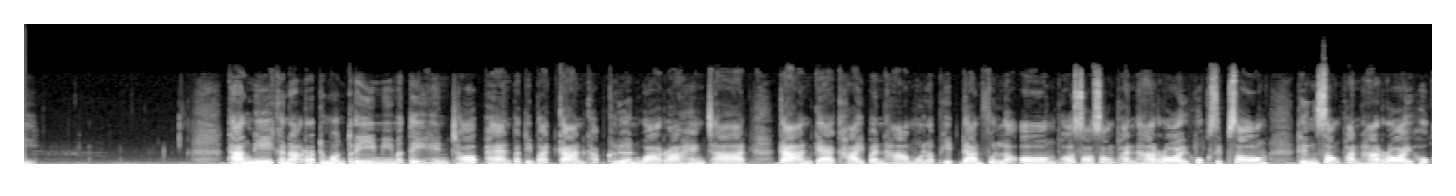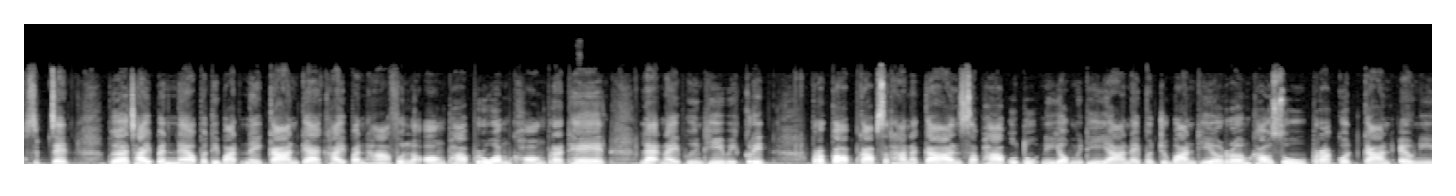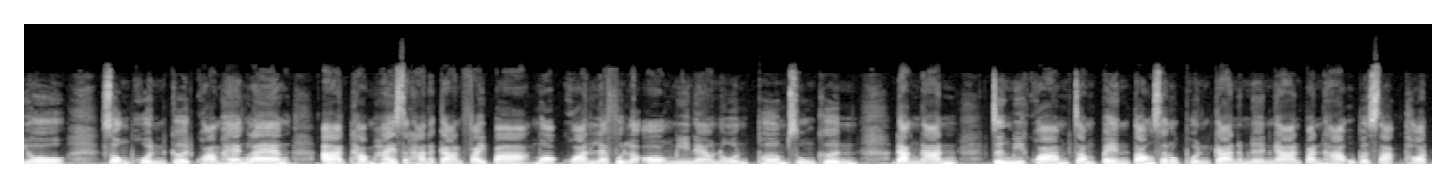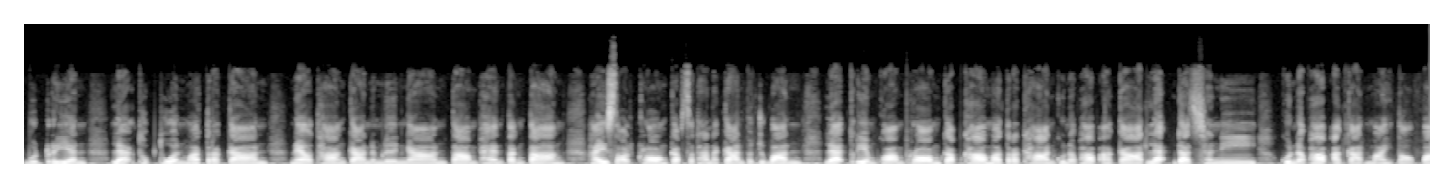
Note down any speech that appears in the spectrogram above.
ทั้งนี้คณะรัฐมนตรีมีมติเห็นชอบแผนปฏิบัติการขับเคลื่อนวาระแห่งชาติ การแก้ไขปัญหามลพิษด้านฝุ่นละออง พศ 2562 ถึง 2567 เพื่อใช้เป็นแนวปฏิบัติในการแก้ไขปัญหาฝุ่นละอองภาพรวมของประเทศ และในพื้นที่วิกฤต ประกอบกับสถานการณ์สภาพอุตุนิยมวิทยาในปัจจุบันที่เริ่มเข้าสู่ปรากฏการณ์เอลนิโยส่งผลเกิดความแห้งแล้ง อาจทำให้สถานการณ์ไฟป่า หมอกควันและฝุ่นละอองมีแนวโน้มเพิ่มสูงขึ้น ดังนั้นจึงมีความจำเป็นต้องสรุปผลการดำเนินงานปัญหาอุปสรรคถอดบทเรียน และทบทวนมาตรการ แนวทางการดำเนินงานตามแผนต่างๆ ให้สอดคล้องกับสถานการณ์ปัจจุบัน และเตรียมความพร้อมกับค่ามาตรฐานคุณภาพอากาศ และดัชนี คุณภาพอากาศใหม่ต่อไป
